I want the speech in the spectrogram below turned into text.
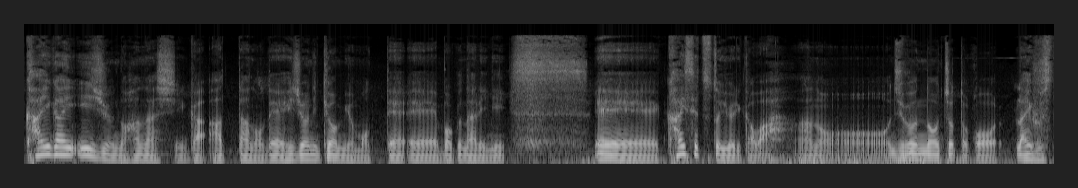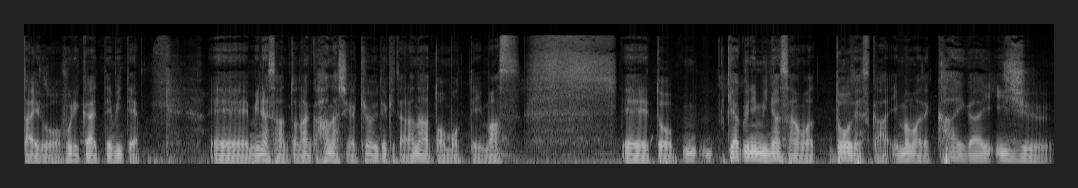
海外移住の話があったので、非常に興味を持って、えー、僕なりに、えー、解説というよりかは、あの、自分のちょっとこう、ライフスタイルを振り返ってみて、えー、皆さんとなんか話が共有できたらなと思っています。えっ、ー、と、逆に皆さんはどうですか？今まで海外移住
